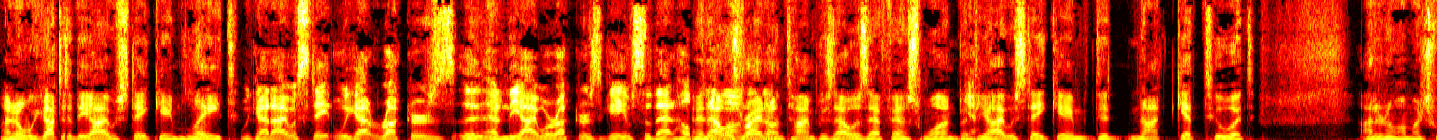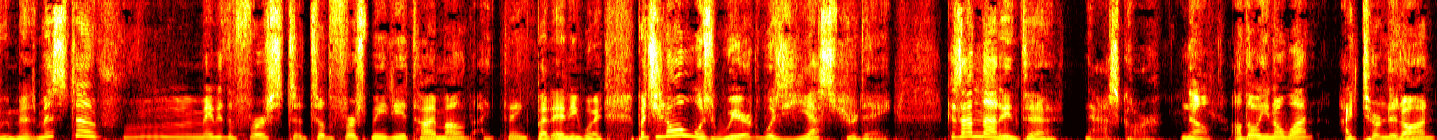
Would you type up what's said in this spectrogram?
I know we got to the Iowa State game late, we got Iowa State and we got Rutgers and the Iowa Rutgers game, so that helped. and that was right on time because that was FS1. But Yeah. the Iowa State game did not get to it. I don't know how much we missed. Missed uh, maybe the first till the first media timeout, I think. But anyway, but you know what was weird was yesterday because I'm not into NASCAR. No. Although you know what, I turned it on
